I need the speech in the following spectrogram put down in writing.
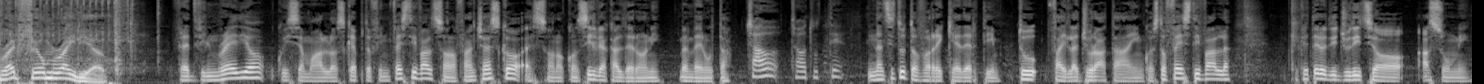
Fred Film Radio. Fred Film Radio, qui siamo allo Skepto Film Festival, sono Francesco e sono con Silvia Calderoni. Benvenuta. Ciao, ciao a tutti. Innanzitutto vorrei chiederti, tu fai la giurata in questo festival, che criterio di giudizio assumi?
